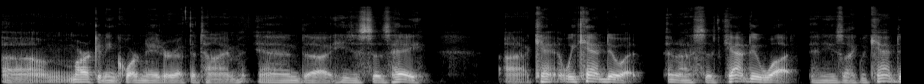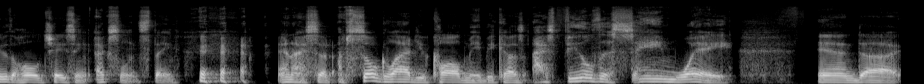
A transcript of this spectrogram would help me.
um, marketing coordinator at the time, and uh, he just says, "Hey, uh, can't we can't do it." And I said, "Can't do what?" And he's like, "We can't do the whole chasing excellence thing." and I said, "I'm so glad you called me because I feel the same way." And uh,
